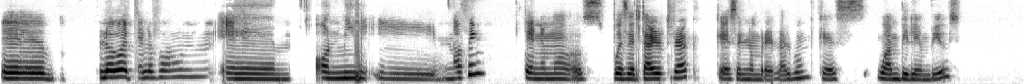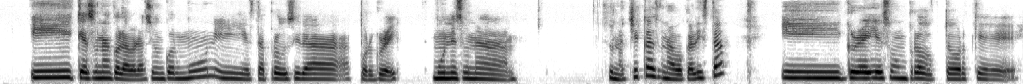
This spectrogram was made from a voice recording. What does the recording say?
Eh, luego de Telephone, eh, On Me y Nothing, tenemos, pues, el title track, que es el nombre del álbum, que es One Billion Views, y que es una colaboración con Moon y está producida por Grey. Moon es una, es una chica, es una vocalista, y Grey es un productor que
